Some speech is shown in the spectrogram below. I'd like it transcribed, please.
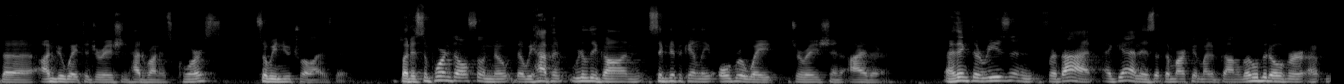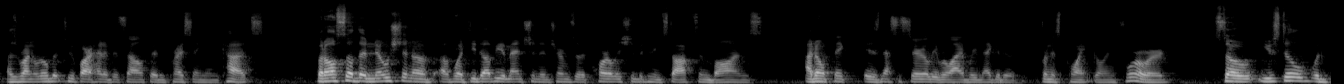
the underweight to duration had run its course, so we neutralized it. But it's important to also note that we haven't really gone significantly overweight duration either. And I think the reason for that, again, is that the market might have gone a little bit over, uh, has run a little bit too far ahead of itself in pricing and cuts. But also the notion of, of what DW mentioned in terms of the correlation between stocks and bonds, I don't think is necessarily reliably negative from this point going forward. So you still would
